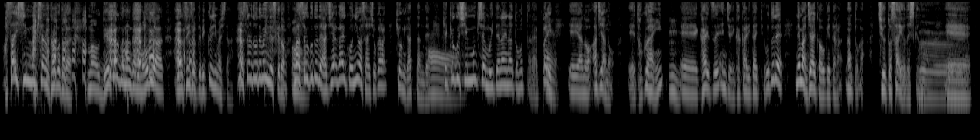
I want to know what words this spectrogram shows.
朝日新聞記者の過去とか まあでかくなんかでも帯があのついちゃってびっくりしました、まあ、それどうでもいいんですけど、まあ、そういうことでアジア外交には最初から興味があったんで結局新聞記者向いてないなと思ったらやっぱり、うん、えー、あのアジアのえー、特派員、うん、えー、開発援助に関わりたいということでで、まあ、JICA を受けたらなんとか中途採用ですけども、えー、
